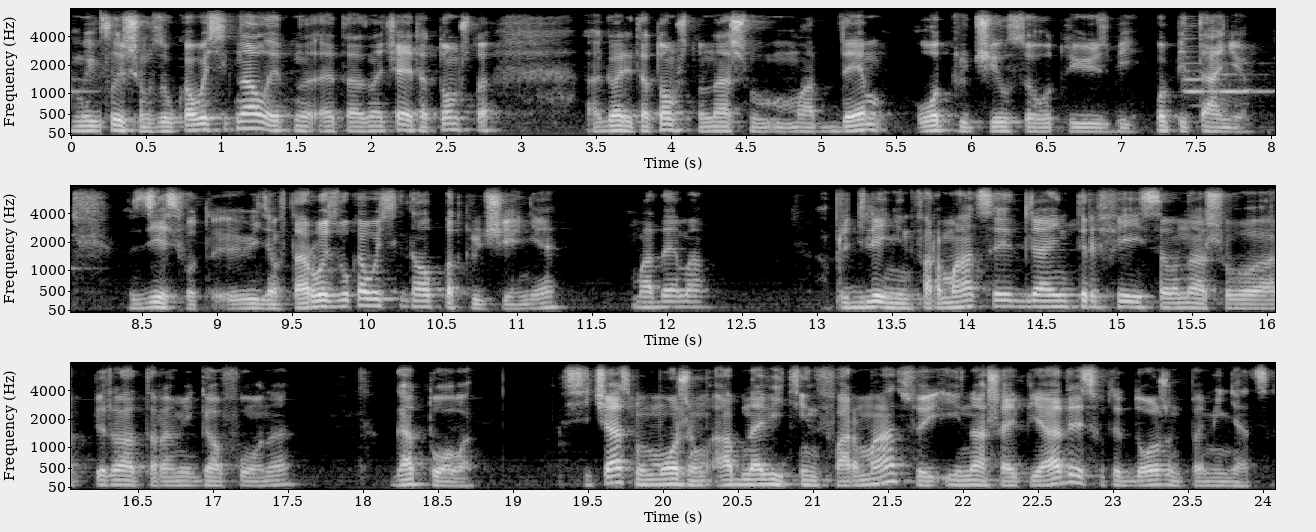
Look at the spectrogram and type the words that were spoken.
Мы слышим звуковой сигнал, это, это означает о том, что э, говорит о том, что наш модем отключился от USB по питанию. Здесь вот видим второй звуковой сигнал подключения модема определение информации для интерфейса нашего оператора мегафона готово. Сейчас мы можем обновить информацию и наш IP-адрес вот это должен поменяться.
